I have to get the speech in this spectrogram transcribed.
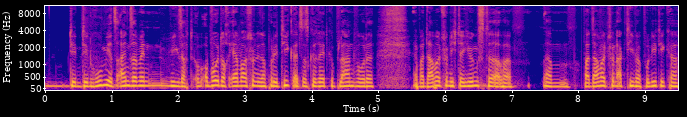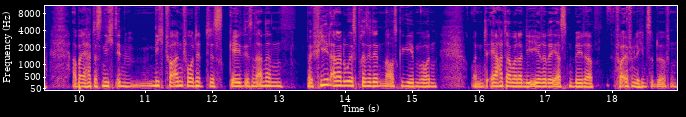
den, den Ruhm jetzt einsammeln. Wie gesagt, obwohl doch er war schon in der Politik, als das Gerät geplant wurde. Er war damals schon nicht der Jüngste, aber ähm, war damals schon aktiver Politiker. Aber er hat es nicht, in, nicht verantwortet. Das Geld ist in anderen bei vielen anderen US-Präsidenten ausgegeben worden. Und er hatte aber dann die Ehre, die ersten Bilder veröffentlichen zu dürfen.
